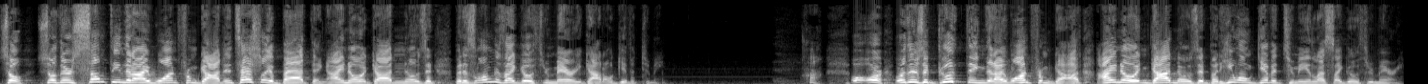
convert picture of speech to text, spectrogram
So, so there's something that I want from God, and it's actually a bad thing. I know it, God knows it, but as long as I go through Mary, God will give it to me. Huh. Or, or, or there's a good thing that I want from God. I know it and God knows it, but He won't give it to me unless I go through Mary.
